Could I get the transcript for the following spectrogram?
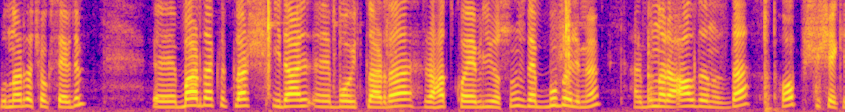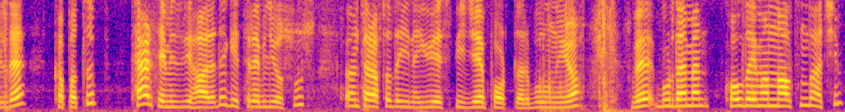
Bunları da çok sevdim. E, bardaklıklar ideal e, boyutlarda rahat koyabiliyorsunuz ve bu bölümü hani bunları aldığınızda hop şu şekilde kapatıp tertemiz bir hale de getirebiliyorsunuz. Ön tarafta da yine USB-C portları bulunuyor. Ve burada hemen kol dayamanın altını da açayım.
